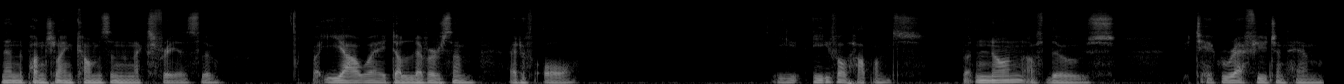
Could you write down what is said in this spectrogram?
And then the punchline comes in the next phrase, though. But Yahweh delivers them out of all. E- evil happens, but none of those who take refuge in him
